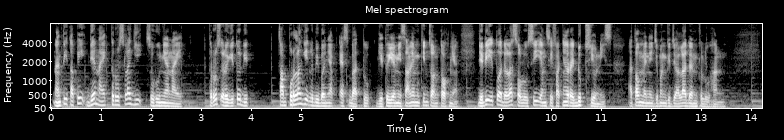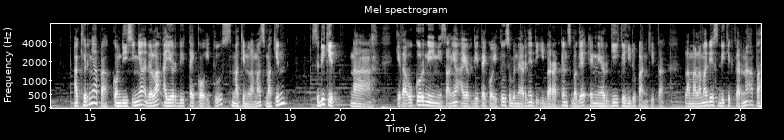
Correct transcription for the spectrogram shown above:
Nanti tapi dia naik terus lagi, suhunya naik. Terus udah gitu di campur lagi lebih banyak es batu gitu ya misalnya mungkin contohnya. Jadi itu adalah solusi yang sifatnya reduksionis atau manajemen gejala dan keluhan. Akhirnya apa? Kondisinya adalah air di teko itu semakin lama semakin sedikit. Nah, kita ukur nih misalnya air di teko itu sebenarnya diibaratkan sebagai energi kehidupan kita. Lama-lama dia sedikit karena apa?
